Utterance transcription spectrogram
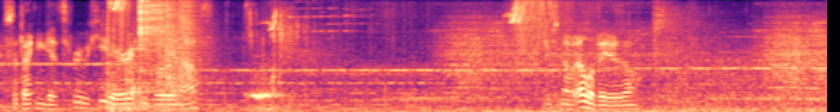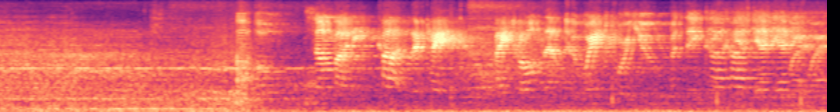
Except I can get through here easily enough. There's no elevator though. Somebody cut the cake. I told them to wait for you, but they cut it anyway.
